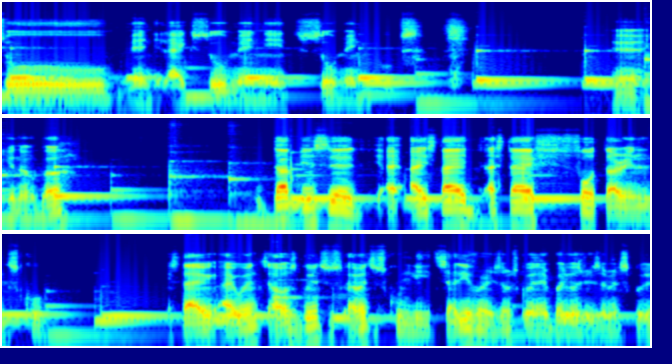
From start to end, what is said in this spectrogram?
so many like so many so many books yeah you know but that being said i, I started i started faltering in school I, I went i was going to i went to school late i didn't even resume school and everybody was resuming school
